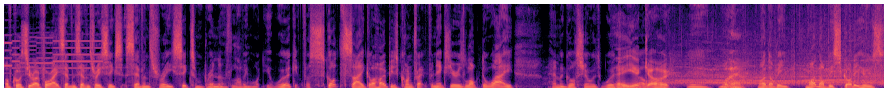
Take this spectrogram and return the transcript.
of course 0487 736 736 and Brendan's loving what you work for Scott's sake I hope his contract for next year is locked away Hammer Goss show is working there you well. go. Yeah. Might Wow. Not, might not be might not be Scotty who's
